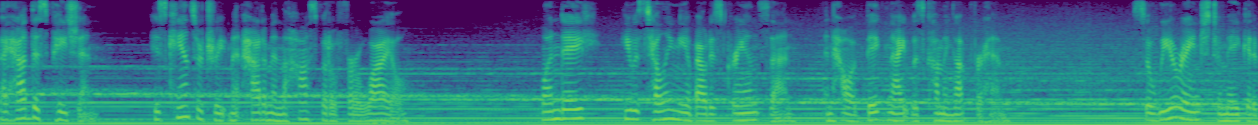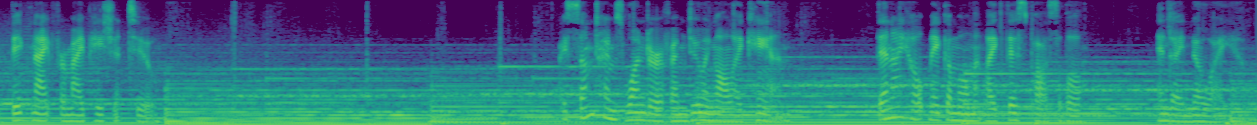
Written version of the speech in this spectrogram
I had this patient. His cancer treatment had him in the hospital for a while. One day, he was telling me about his grandson and how a big night was coming up for him. So we arranged to make it a big night for my patient, too. I sometimes wonder if I'm doing all I can. Then I help make a moment like this possible, and I know I am.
